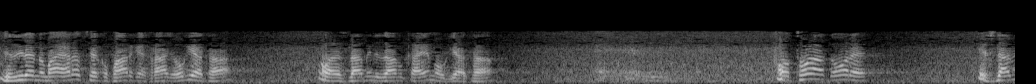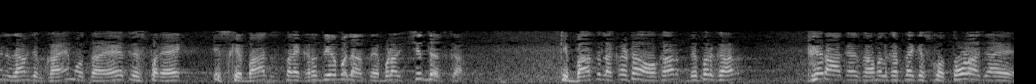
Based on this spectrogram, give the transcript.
جزیرہ نما عرب سے کفار کا اخراج ہو گیا تھا اور اسلامی نظام قائم ہو گیا تھا۔ اور تھوڑا دور ہے، اسلامی نظام جب قائم ہوتا ہے تو اس پر ایک، اس کے بعد اس پر ایک رد عمل آتا ہے بڑا شدت کا۔ کہ بادل اکٹھا ہو کر بفر کر، پھر آ کر عمل کرتا ہے کہ اس کو توڑا جائے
